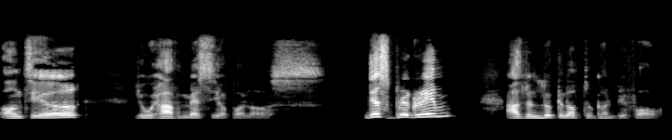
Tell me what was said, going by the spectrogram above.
until you will have mercy upon us. This pilgrim has been looking up to God before.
